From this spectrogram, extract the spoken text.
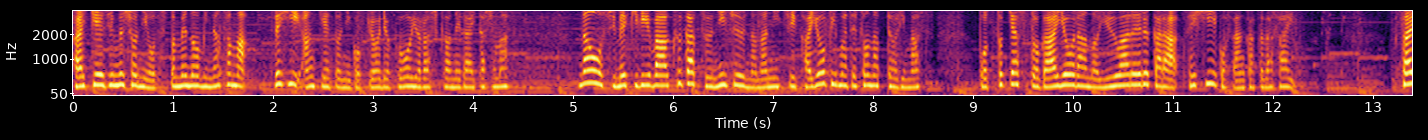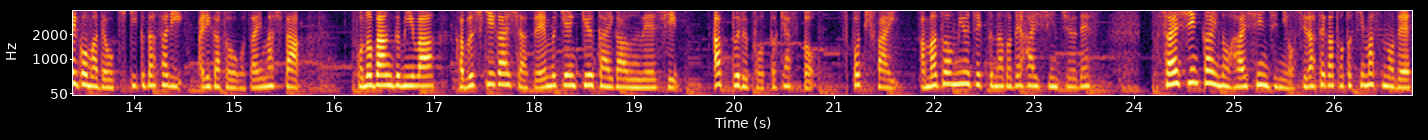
会計事務所にお勤めの皆様ぜひアンケートにご協力をよろしくお願いいたします。なお締め切りは9月27日火曜日までとなっております。ポッドキャスト概要欄の URL からぜひご参加ください。最後までお聞きくださりありがとうございました。この番組は株式会社税務研究会が運営し Apple Podcast、Spotify、Amazon Music などで配信中です。最新回の配信時にお知らせが届きますので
